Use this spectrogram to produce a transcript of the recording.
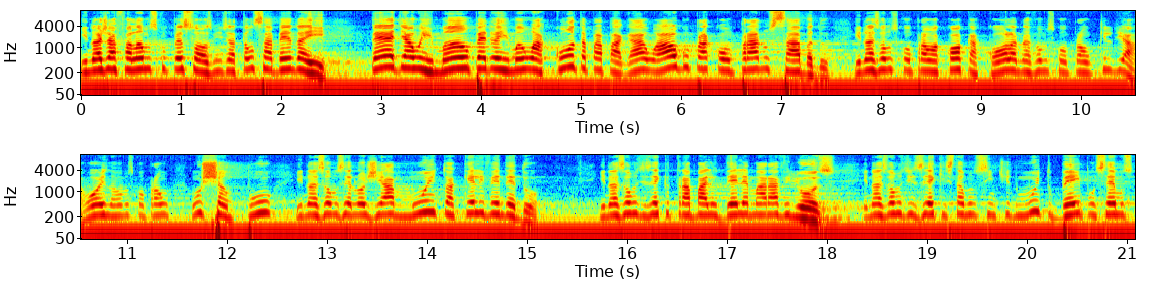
E nós já falamos com o pessoal, os meninos já estão sabendo aí. Pede ao irmão, pede ao irmão uma conta para pagar, algo para comprar no sábado. E nós vamos comprar uma Coca-Cola, nós vamos comprar um quilo de arroz, nós vamos comprar um, um shampoo e nós vamos elogiar muito aquele vendedor. E nós vamos dizer que o trabalho dele é maravilhoso. E nós vamos dizer que estamos nos sentindo muito bem por sermos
